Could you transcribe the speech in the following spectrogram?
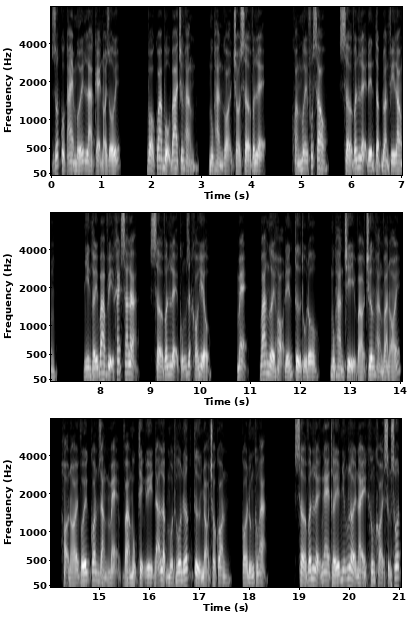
rốt cuộc ai mới là kẻ nói dối. Bỏ qua bộ ba trương hằng, mục hàn gọi cho sở vân lệ. Khoảng mười phút sau, sở vân lệ đến tập đoàn phi long. Nhìn thấy ba vị khách xa lạ, sở vân lệ cũng rất khó hiểu. Mẹ, ba người họ đến từ thủ đô. Mục hàn chỉ vào trương hằng và nói, họ nói với con rằng mẹ và mục thịnh uy đã lập một hôn nước từ nhỏ cho con, có đúng không ạ? Sở vân lệ nghe thấy những lời này không khỏi sửng sốt,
